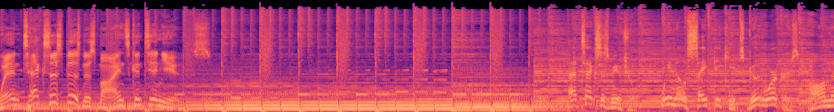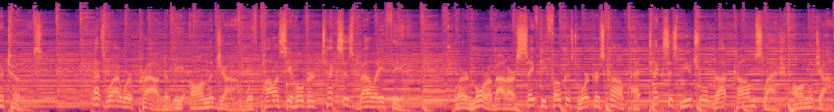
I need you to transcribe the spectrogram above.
When Texas Business Minds continues. At Texas Mutual, we know safety keeps good workers on their toes. That's why we're proud to be on the job with policyholder Texas Ballet Theater. Learn more about our safety-focused workers' comp at texasmutual.com slash on the job.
